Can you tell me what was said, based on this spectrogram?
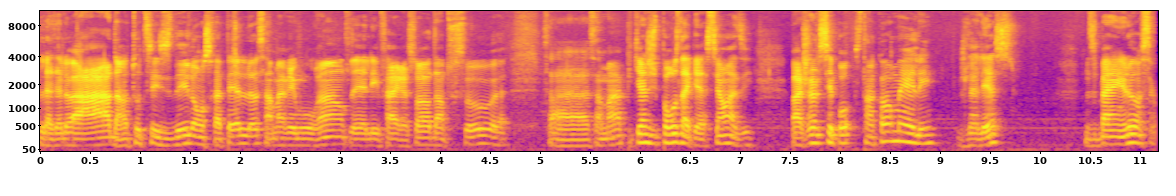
Là, là, ah, dans toutes ces idées, on se rappelle, sa mère est mourante, les, frères et soeurs, dans tout ça, euh, sa. Puis quand lui pose la question, elle dit, ben, je le sais pas, c'est encore mêlé. Je la laisse. Je dis, ben là, c'est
